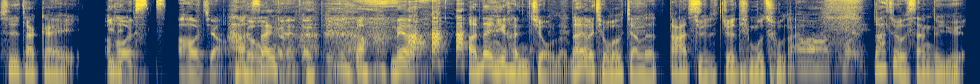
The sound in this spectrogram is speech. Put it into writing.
是大概一好好好讲，客户可能在听啊，没有啊，那已经很久了。那而且我讲了，大家觉得觉得听不出来。OK，那就有三个月。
